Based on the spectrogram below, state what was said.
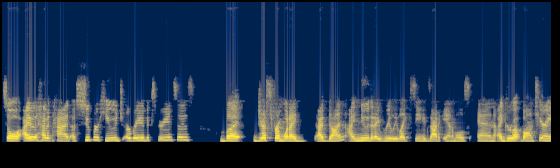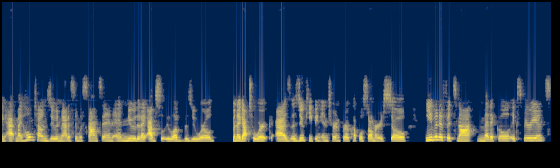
So I haven't had a super huge array of experiences, but just from what I I've done, I knew that I really liked seeing exotic animals and I grew up volunteering at my hometown zoo in Madison, Wisconsin and knew that I absolutely loved the zoo world and I got to work as a zookeeping intern for a couple summers. So even if it's not medical experience,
